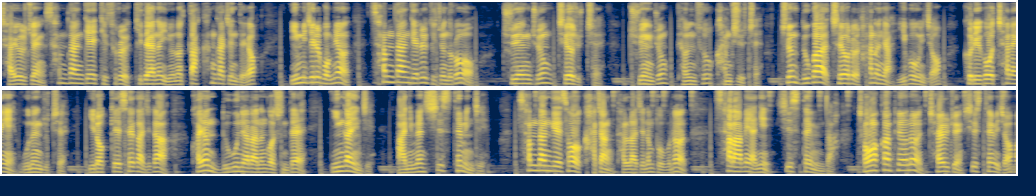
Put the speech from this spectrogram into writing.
자율주행 3단계 기술을 기대하는 이유는 딱 한 가지인데요. 이미지를 보면 3단계를 기준으로 주행 중 제어 주체, 주행 중 변수 감지 주체, 즉 누가 제어를 하느냐 이 부분이죠. 그리고 차량의 운행 주체 이렇게 세 가지가 과연 누구냐라는 것인데 인간인지 아니면 시스템인지 3단계에서 가장 달라지는 부분은 사람이 아닌 시스템입니다. 정확한 표현은 자율주행 시스템이죠.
